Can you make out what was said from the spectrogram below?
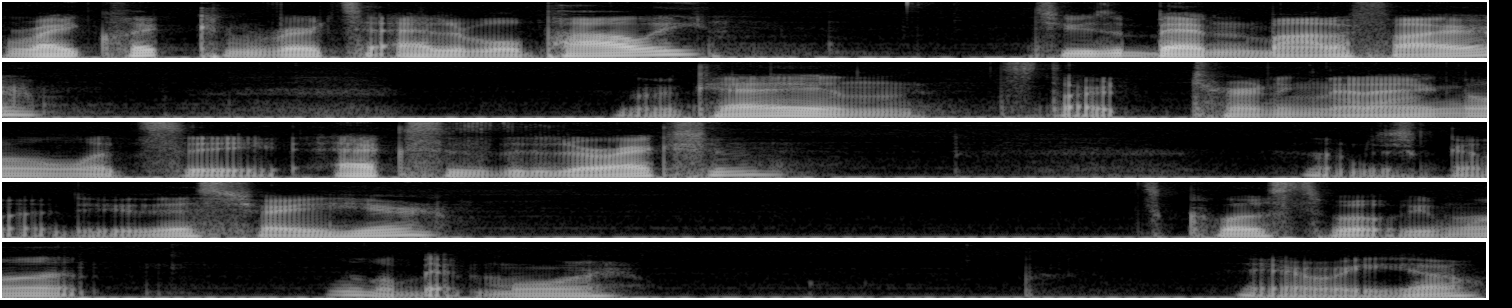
right click, convert to editable poly. Choose a bend modifier. Okay, and start turning that angle. Let's see, X is the direction. I'm just going to do this right here. It's close to what we want. A little bit more. There we go.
